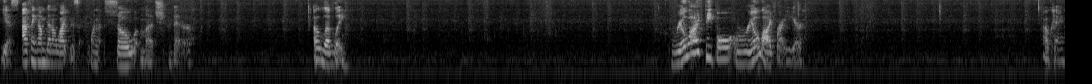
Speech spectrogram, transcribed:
Yes, I think I'm going to like this one so much better. Oh, lovely. Real life, people. Real life right here. Okay.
